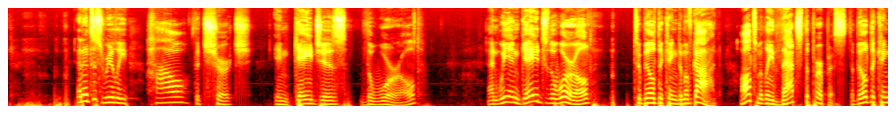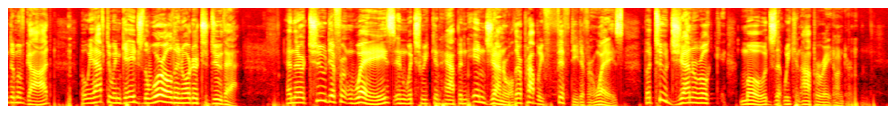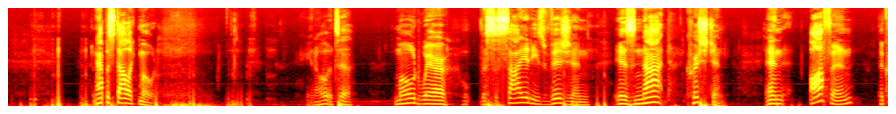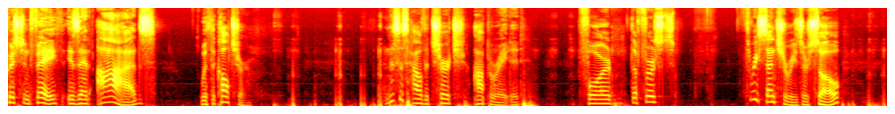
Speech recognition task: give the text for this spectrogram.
And it is really how the church engages the world. And we engage the world to build the kingdom of God. Ultimately, that's the purpose to build the kingdom of God, but we have to engage the world in order to do that. And there are two different ways in which we can happen in general. There are probably 50 different ways, but two general modes that we can operate under. An apostolic mode. You know, it's a mode where the society's vision is not Christian. And often the Christian faith is at odds with the culture. And this is how the church operated for the first three centuries or so.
